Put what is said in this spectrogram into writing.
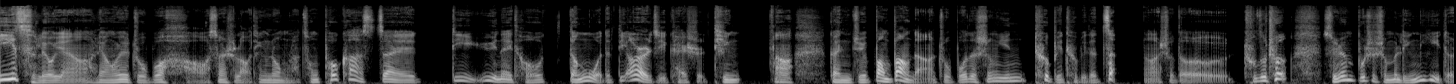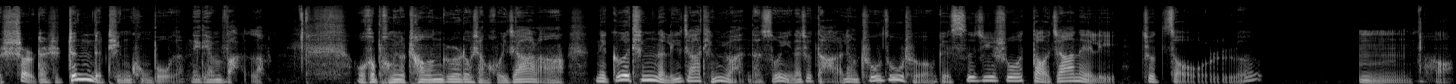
第一次留言啊，两位主播好，算是老听众了，从 Podcast 在地狱那头等我的第二季开始听啊，感觉棒棒的啊，主播的声音特别特别的赞。啊，说到出租车，虽然不是什么灵异的事儿，但是真的挺恐怖的。那天晚了，我和朋友唱完歌都想回家了啊。那歌厅呢离家挺远的，所以呢就打了辆出租车，给司机说到家那里就走了。嗯，好，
